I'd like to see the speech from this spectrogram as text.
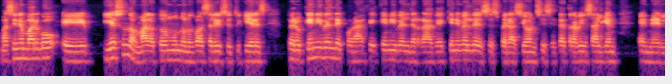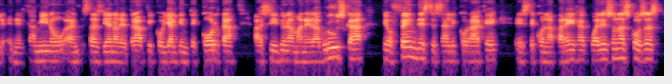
Más sin embargo, eh, y eso es normal, a todo el mundo nos va a salir si tú quieres, pero qué nivel de coraje, qué nivel de rabia, qué nivel de desesperación, si se te atraviesa alguien en el, en el camino, estás llena de tráfico y alguien te corta así de una manera brusca, te ofendes, te sale coraje este, con la pareja, cuáles son las cosas,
